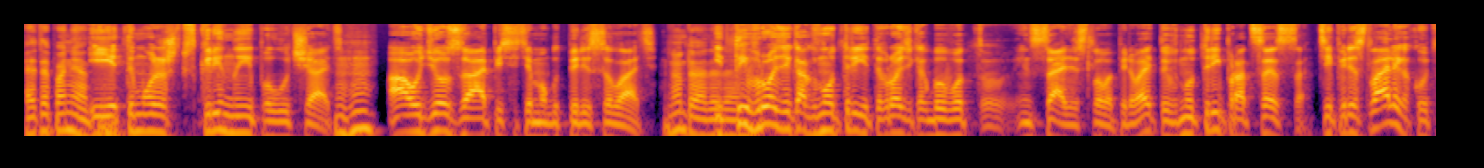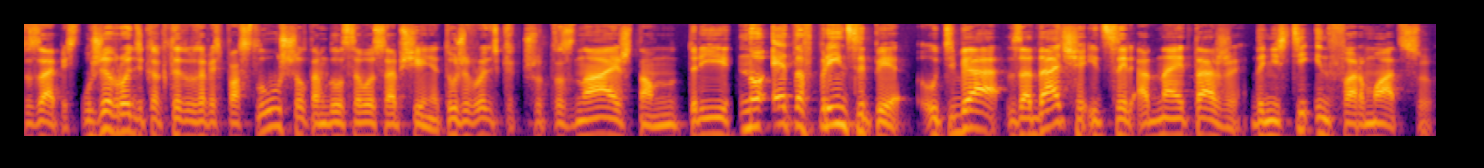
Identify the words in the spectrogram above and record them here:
это понятно. И ты можешь скрины получать, Мгм. аудиозаписи тебе могут пересылать. Ну да, да, и да. ты вроде как внутри, ты вроде как бы вот э, инсайдер слово переводит, ты внутри процесса. Тебе переслали какую-то запись, уже вроде как ты эту запись послушал, там голосовое сообщение, ты уже вроде как что-то знаешь там внутри. Но это, в принципе, у тебя задача и цель одна и та же – донести информацию.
